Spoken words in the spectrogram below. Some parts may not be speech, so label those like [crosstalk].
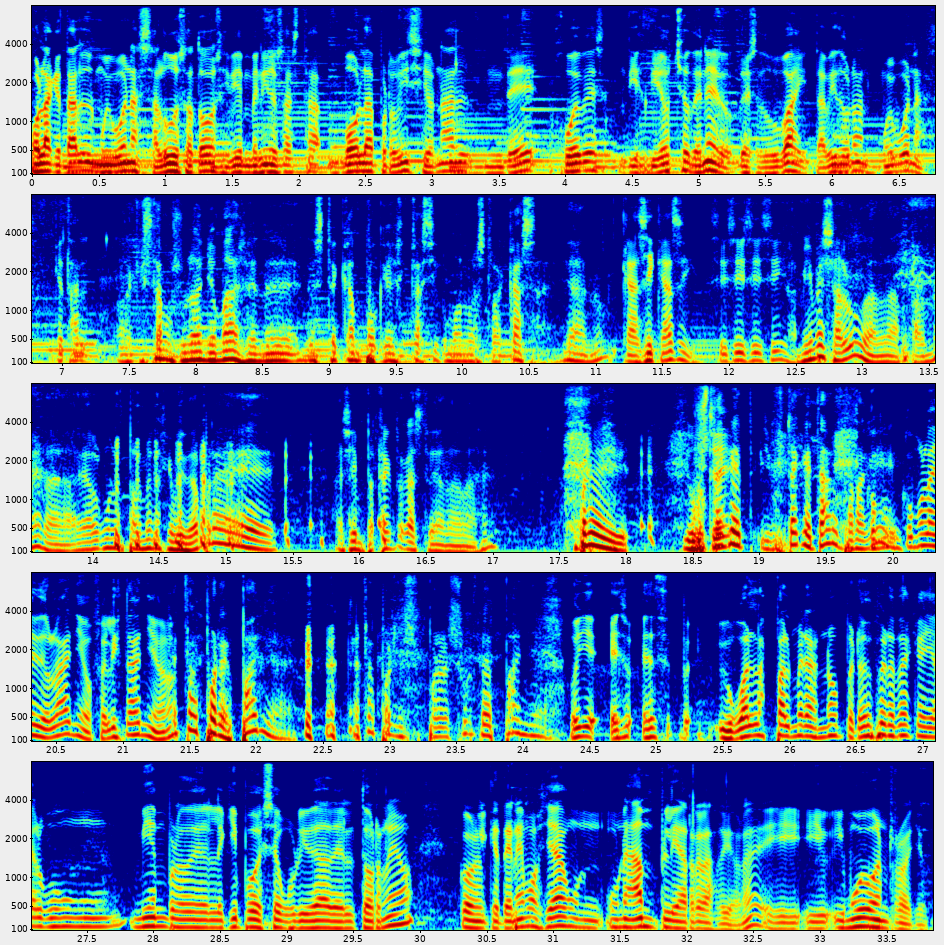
Hola, ¿qué tal? Muy buenas, saludos a todos y bienvenidos a esta bola provisional de jueves 18 de enero desde Dubai. David Durán, muy buenas, ¿qué tal? Aquí estamos un año más en, en este campo que es casi como nuestra casa, ya, ¿no? Casi, casi, sí, sí, sí, sí. A mí me saludan las palmeras, hay algunas palmeras que me dicen, así en perfecto castellano nada más, ¿eh? ¿Y, y usted, qué, ¿y usted qué tal? ¿Cómo, cómo le ha ido el año? Feliz año, ¿no? ¿Qué tal por España? [laughs] ¿Qué tal por el, por el sur de España? Oye, es, es- igual las palmeras no, pero es verdad que hay algún miembro del equipo de seguridad del torneo con el que tenemos ya un- una amplia relación ¿eh? y, y- y muy buen rollo.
